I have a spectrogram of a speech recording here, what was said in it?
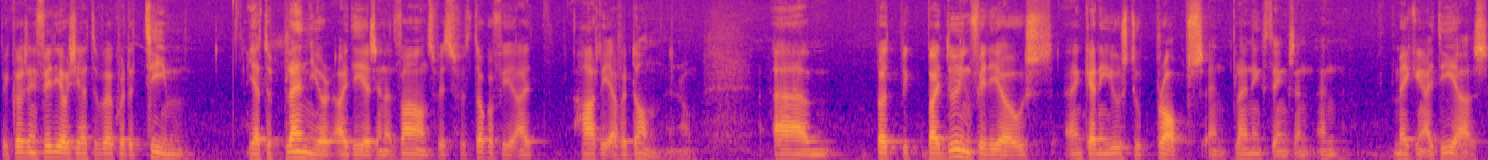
because in videos you had to work with a team, you had to plan your ideas in advance. With photography, I'd hardly ever done, you know. Um, but by doing videos and getting used to props and planning things and, and making ideas,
